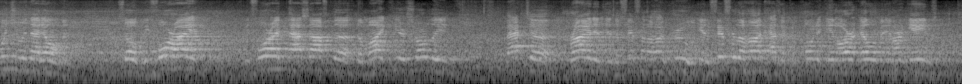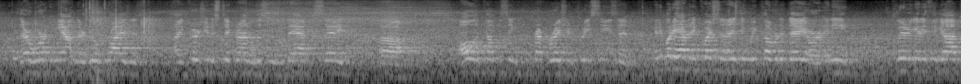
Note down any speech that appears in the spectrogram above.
put you in that element. So before I before I pass off the, the mic here shortly, back to Brian and, and the Fit for the Hunt crew. Again, Fit for the Hunt has a component in our element in our games. They're working out and they're doing prizes. I encourage you to stick around and listen to what they have to say. Uh, all-encompassing preparation preseason. Anybody have any questions on anything we covered today, or any clearing anything up?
